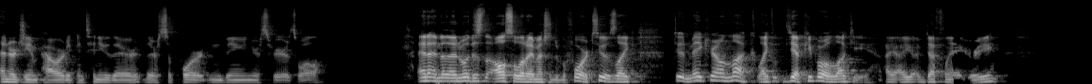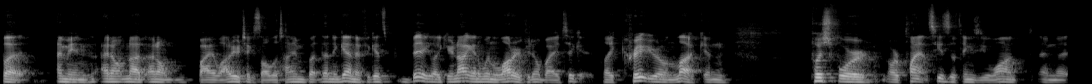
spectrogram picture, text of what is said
energy and power to continue their their support and being in your sphere as well. And and then this is also what I mentioned before too is like, dude, make your own luck. Like, yeah, people are lucky. I, I definitely agree, but I mean, I don't not I don't buy lottery tickets all the time. But then again, if it gets big, like you're not going to win the lottery if you don't buy a ticket. Like, create your own luck and push for or plant seeds of things you want and the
